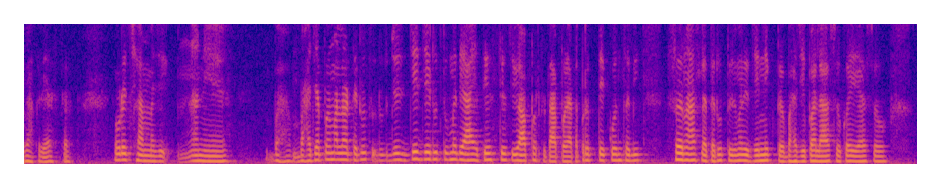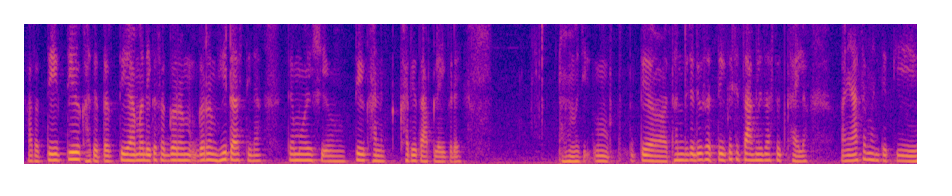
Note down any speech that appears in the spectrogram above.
भाकरी असतं एवढं छान म्हणजे आणि भा भाज्या पण मला वाटतं ऋतू जे जे जे ऋतूमध्ये आहे तेच तेच वापरतात आपण. आता प्रत्येक कोणचं बी सण असला तर ऋतूमध्ये जे निघतं भाजीपाला असो काही असो आता ते तीळ खाते तर तिळामध्ये कसं गरम गरम हीट असते ना त्यामुळे ही तीळ खाणं खातात आपल्या इकडे. म्हणजे ते थंडीच्या दिवसात ते कसे चांगलेच असतात खायला. आणि असं म्हणतात की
